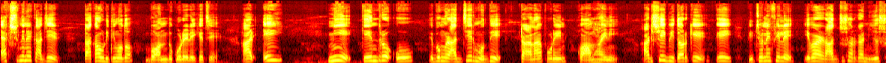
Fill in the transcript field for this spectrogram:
একশো দিনের কাজের টাকাও রীতিমতো বন্ধ করে রেখেছে। আর এই নিয়ে কেন্দ্র ও এবং রাজ্যের মধ্যে টানাপোড়েন কম হয়নি। আর সেই বিতর্কে কে পিছনে ফেলে এবার রাজ্য সরকার নিজস্ব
